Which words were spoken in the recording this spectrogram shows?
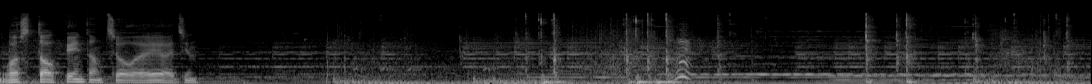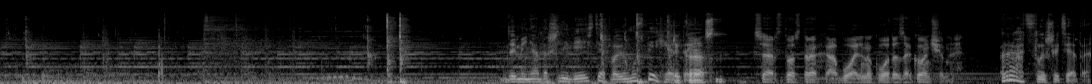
Восстал пень там целая Э1. До меня дошли вести о твоем успехе. Прекрасно. Царство страха Абуаль-Нуквода закончено. Рад слышать это.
